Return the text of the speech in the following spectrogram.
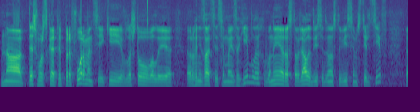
на теж можна сказати, перформансі, які влаштовували організації сімей загиблих. Вони розставляли 298 стільців, е,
